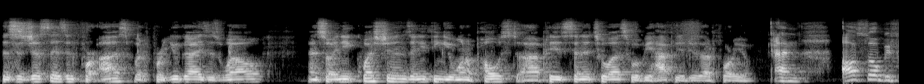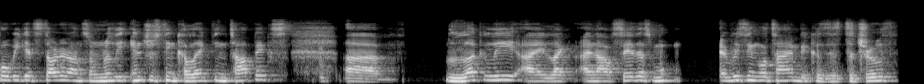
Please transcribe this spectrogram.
This is just isn't for us, but for you guys as well. And so, any questions, anything you want to post, uh, please send it to us. We'll be happy to do that for you. And also, before we get started on some really interesting collecting topics, uh, luckily, I like, and I'll say this every single time because it's the truth.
